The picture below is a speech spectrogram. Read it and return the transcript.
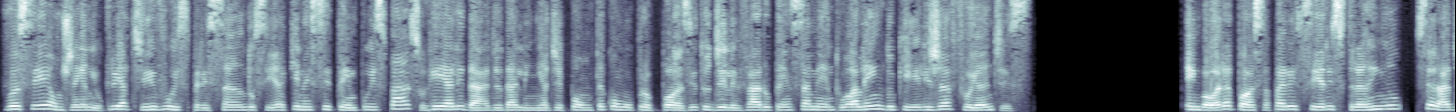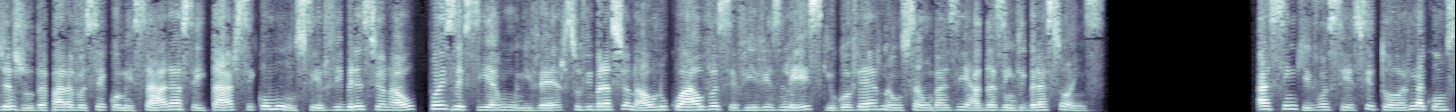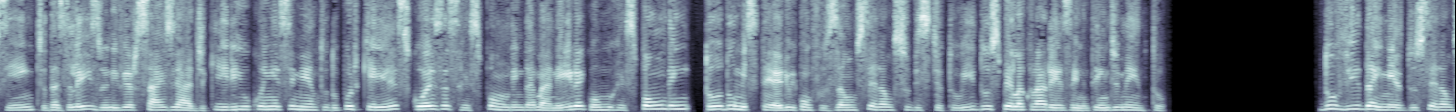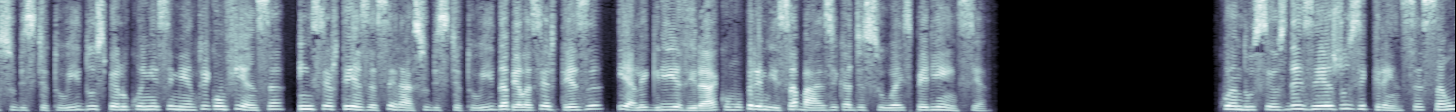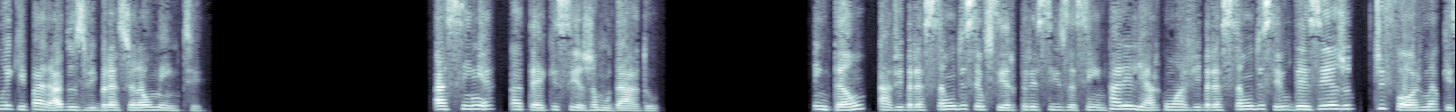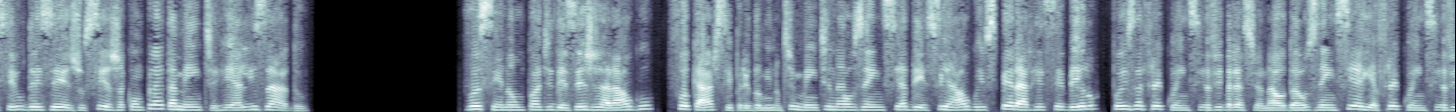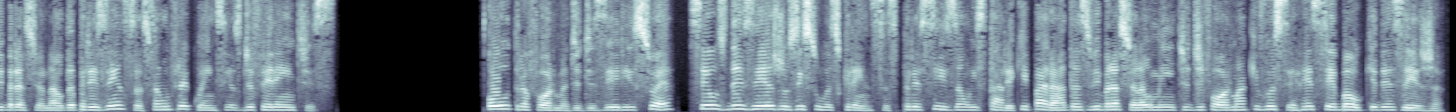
Você é um gênio criativo expressando-se aqui nesse tempo e espaço realidade da linha de ponta com o propósito de levar o pensamento além do que ele já foi antes. Embora possa parecer estranho, será de ajuda para você começar a aceitar-se como um ser vibracional, pois esse é um universo vibracional no qual você vive as leis que o governam são baseadas em vibrações. Assim que você se torna consciente das leis universais e adquire o conhecimento do porquê as coisas respondem da maneira como respondem, todo o mistério e confusão serão substituídos pela clareza e entendimento. Dúvida e medo serão substituídos pelo conhecimento e confiança, incerteza será substituída pela certeza, e alegria virá como premissa básica de sua experiência. Quando os seus desejos e crenças são equiparados vibracionalmente, Assim é, até que seja mudado. Então, a vibração de seu ser precisa se emparelhar com a vibração de seu desejo, de forma que seu desejo seja completamente realizado. Você não pode desejar algo, focar-se predominantemente na ausência desse algo e esperar recebê-lo, pois a frequência vibracional da ausência e a frequência vibracional da presença são frequências diferentes. Outra forma de dizer isso é: seus desejos e suas crenças precisam estar equiparadas vibracionalmente de forma que você receba o que deseja.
